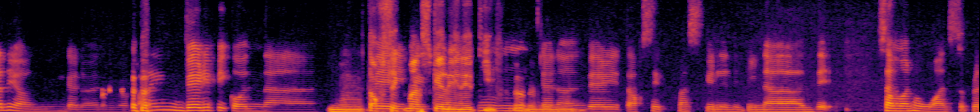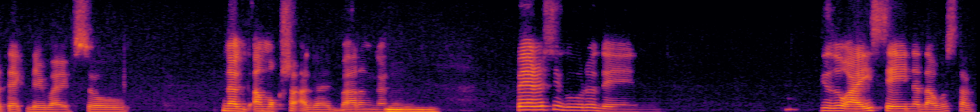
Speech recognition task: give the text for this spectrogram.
Ano yun? Ganon. Diba? Parang yung very pikon na, Mm. Toxic Very masculinity. mm ganon, very toxic masculinity na the, someone who wants to protect their wife. So, nag-amok siya agad. Parang ganon. Mm. Pero siguro din, do I say na that was the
